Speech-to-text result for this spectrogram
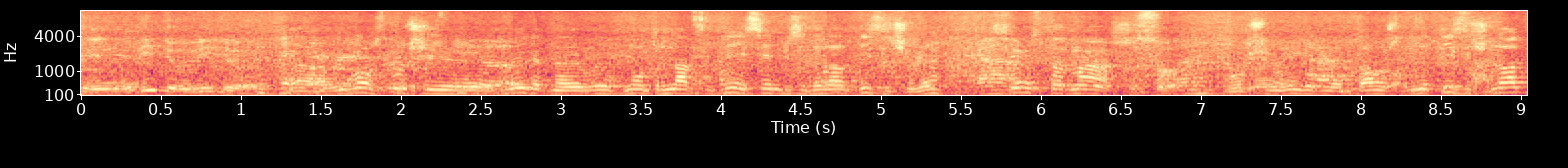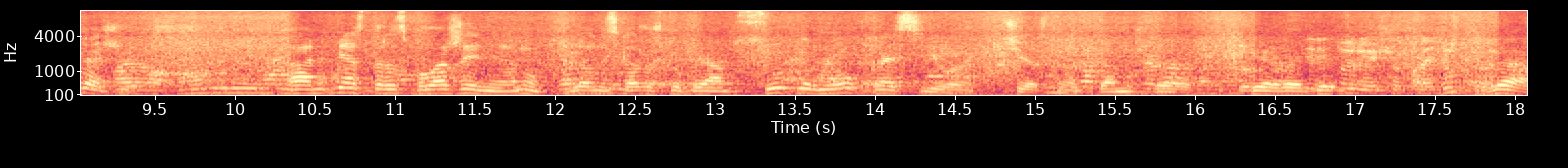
Не-не, видео, видео. А, в любом случае выгодно. Вы, Ну, 13 дней, 71 тысяча, да? 71 600. В общем, выгодно, потому что 2000, но опять же, а место расположения, ну, я не скажу, что прям супер, но красиво, честно, потому что первое... Территорию еще пройдем? Да,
